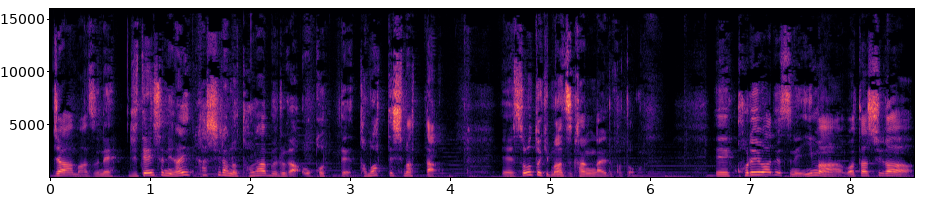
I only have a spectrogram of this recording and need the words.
じゃあまずね、自転車に何かしらのトラブルが起こって止まってしまった。えその時まず考えること、えこれはですね今私が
